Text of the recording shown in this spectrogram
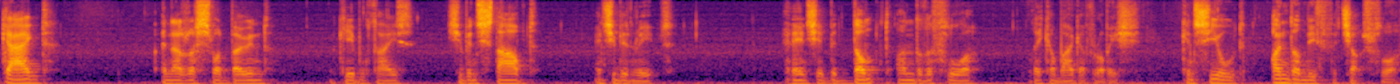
gagged and her wrists were bound with cable ties. She'd been stabbed and she'd been raped. And then she'd been dumped under the floor like a bag of rubbish, concealed underneath the church floor.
